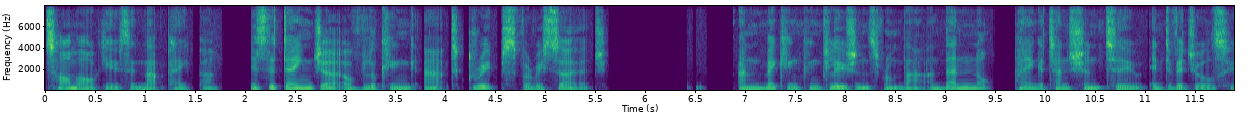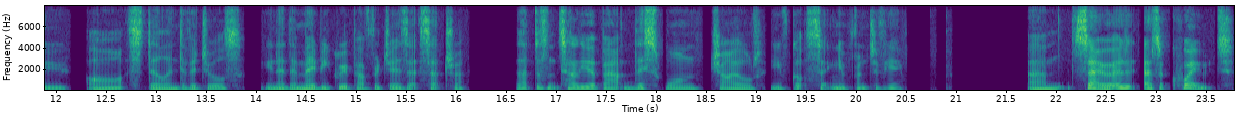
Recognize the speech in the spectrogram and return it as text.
Tom argues in that paper is the danger of looking at groups for research and making conclusions from that, and then not paying attention to individuals who are still individuals. You know, there may be group averages, etc. That doesn't tell you about this one child you've got sitting in front of you. Um, so, as a quote,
